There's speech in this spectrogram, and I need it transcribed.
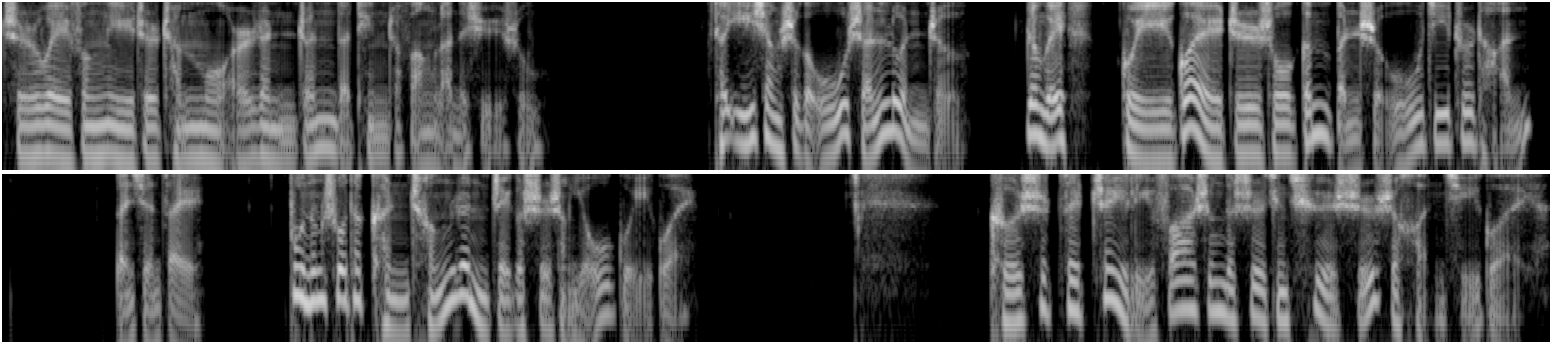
池卫峰一直沉默而认真的听着方兰的叙述。他一向是个无神论者，认为鬼怪之说根本是无稽之谈。但现在，不能说他肯承认这个世上有鬼怪。可是，在这里发生的事情确实是很奇怪呀。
